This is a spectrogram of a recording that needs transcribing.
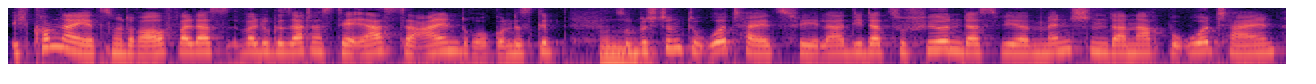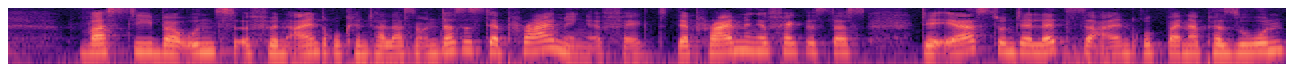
Ich komme da jetzt nur drauf, weil das, weil du gesagt hast, der erste Eindruck. Und es gibt so bestimmte Urteilsfehler, die dazu führen, dass wir Menschen danach beurteilen, was die bei uns für einen Eindruck hinterlassen. Und das ist der Priming-Effekt. Der Priming-Effekt ist, dass der erste und der letzte Eindruck bei einer Person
